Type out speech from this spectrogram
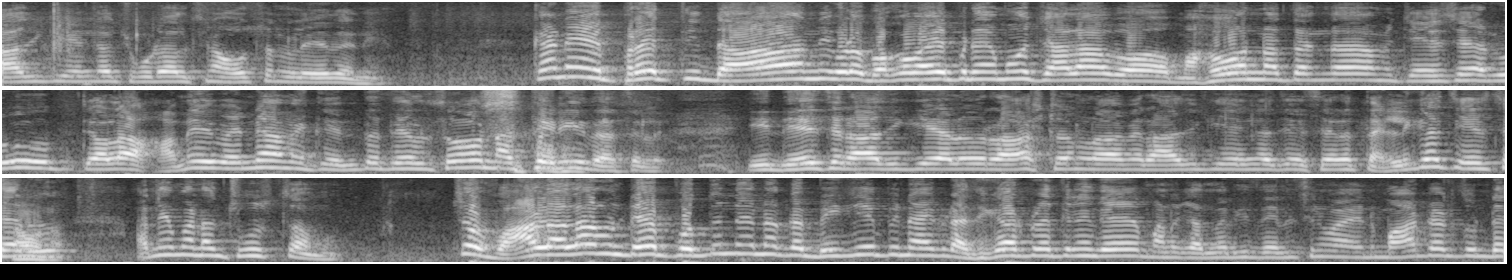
రాజకీయంగా చూడాల్సిన అవసరం లేదని. కానీ ప్రతి దాన్ని కూడా ఒకవైపునేమో చాలా మహోన్నతంగా ఆమె చేశారు చాలా ఆమె ఇవన్నీ ఆమెకి ఎంత తెలుసో నాకు తెలియదు అసలు. ఈ దేశ రాజకీయాలు రాష్ట్రంలో ఆమె రాజకీయంగా చేశారు తల్లిగా చేశారు అని మనం చూస్తాము. సో వాళ్ళు అలా ఉంటే పొద్దున్న నేను ఒక బీజేపీ నాయకుడు అధికార ప్రతినిధే మనకు అందరికీ తెలిసిన ఆయన మాట్లాడుతుంటే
